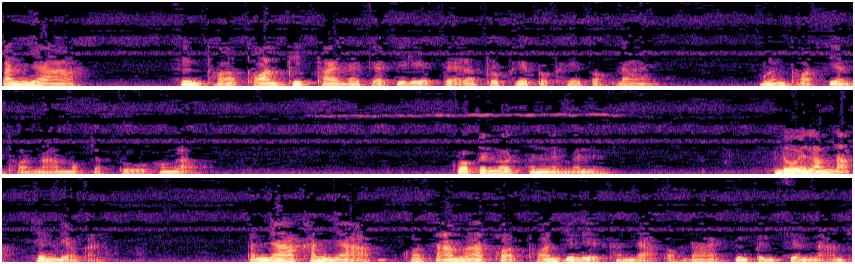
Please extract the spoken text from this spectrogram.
ปัญญา ซึ่งถอดถอนพิษภัยได้แก่กิเลสแต่ละประเภทประเภทออกได้ เหมือนถอดเสี้ยนถอดน้ำออกจากตัวของเรา ก็เป็นรถอันหนึ่งอันหนึ่ง โดยลำดับเช่นเดียวกัน ปัญญาขั้นหยาบก็สามารถถอดถอนกิเลสขั้นหยาบออกได้ ซึ่งเป็นเสี้ยนน้ำช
